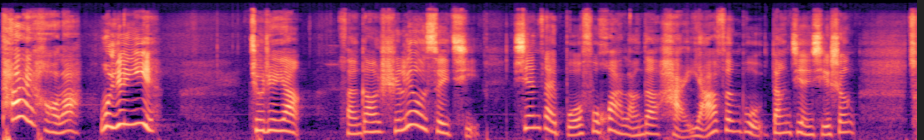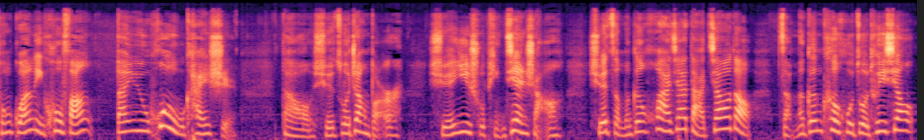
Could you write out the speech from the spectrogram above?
太好了，我愿意。就这样，梵高十六岁起，先在伯父画廊的海牙分部当见习生，从管理库房、搬运货物开始，到学做账本、学艺术品鉴赏、学怎么跟画家打交道、怎么跟客户做推销。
